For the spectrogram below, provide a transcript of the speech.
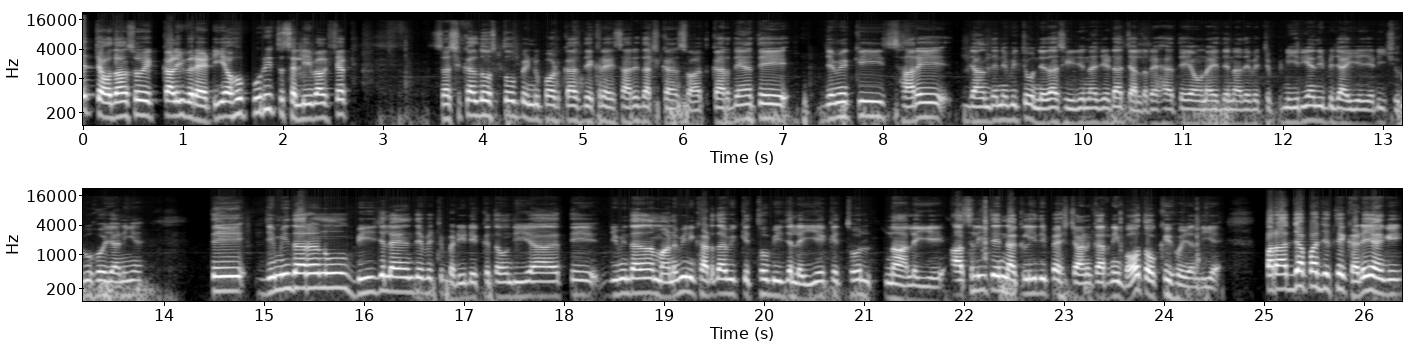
1401 ਵਾਲੀ ਵੈਰਾਈਟੀ ਆ, ਉਹ ਪੂਰੀ ਤਸੱਲੀ ਬਖਸ਼ ਸਤਿ ਸ਼੍ਰੀ ਅਕਾਲ ਦੋਸਤੋ, ਪਿੰਡੂ ਪੋਡਕਾਸਟ ਦੇਖ ਰਹੇ ਸਾਰੇ ਦਰਸ਼ਕਾਂ ਦਾ ਸਵਾਗਤ ਕਰਦੇ ਆ ਤੇ ਜਿਵੇਂ ਕਿ ਸਾਰੇ ਜਾਣਦੇ ਨੇ ਵੀ ਝੋਨੇ ਦਾ ਸੀਜ਼ਨ ਆ ਜਿਹੜਾ ਚੱਲ ਰਿਹਾ ਤੇ ਆਉਣ ਵਾਲੇ ਦਿਨਾਂ ਦੇ ਵਿੱਚ ਪਨੀਰੀਆਂ ਦੀ ਬਿਜਾਈ ਹੈ ਜਿਹੜੀ ਸ਼ੁਰੂ ਹੋ ਜਾਣੀ ਹੈ ਤੇ ਜ਼ਿਮੀਂਦਾਰਾਂ ਨੂੰ ਬੀਜ ਲੈਣ ਦੇ ਵਿੱਚ ਬੜੀ ਦਿੱਕਤ ਆਉਂਦੀ ਆ ਤੇ ਜ਼ਿਮੀਂਦਾਰਾਂ ਦਾ ਮਨ ਵੀ ਨਹੀਂ ਖੜਦਾ ਵੀ ਕਿੱਥੋਂ ਬੀਜ ਲਈਏ, ਕਿੱਥੋਂ ਨਾ ਲਈਏ। ਅਸਲੀ ਤੇ ਨਕਲੀ ਦੀ ਪਹਿਚਾਣ ਕਰਨੀ ਬਹੁਤ ਔਖੀ ਹੋ ਜਾਂਦੀ ਹੈ। ਪਰ ਅੱਜ ਆਪਾਂ ਜਿੱਥੇ ਖੜੇ ਆਂਗੇ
